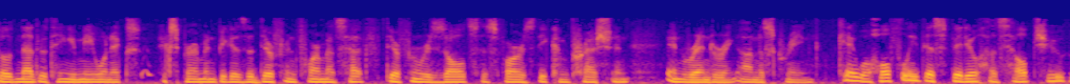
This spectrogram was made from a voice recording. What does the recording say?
So another thing you may want to ex experiment because the different formats have different results as far as the compression and rendering on the screen. Okay, well hopefully this video has helped you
